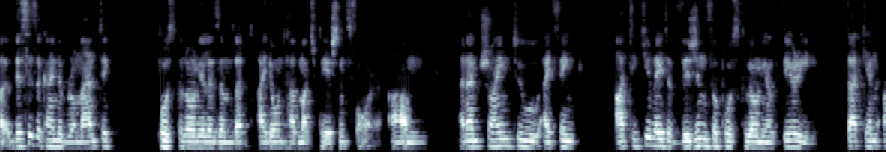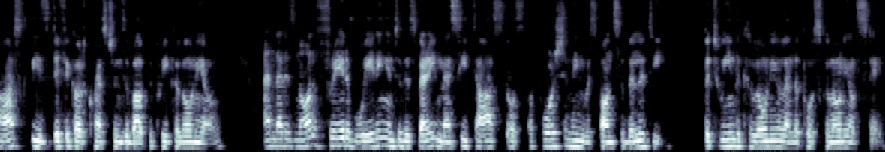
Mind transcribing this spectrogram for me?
Uh, this is a kind of romantic post colonialism that I don't have much patience for. Um, and I'm trying to, I think, articulate a vision for post colonial theory that can ask these difficult questions about the pre colonial and that is not afraid of wading into this very messy task of apportioning responsibility between the colonial and the post colonial state.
